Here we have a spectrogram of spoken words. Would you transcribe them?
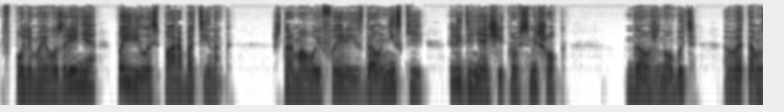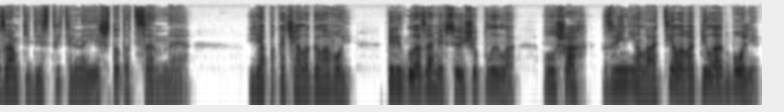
В поле моего зрения появилась пара ботинок. Штормовой Ферри издал низкий, леденящий кровь смешок. «Должно быть, в этом замке действительно есть что-то ценное». Я покачала головой. Перед глазами все еще плыло, в ушах звенело, а тело вопило от боли.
